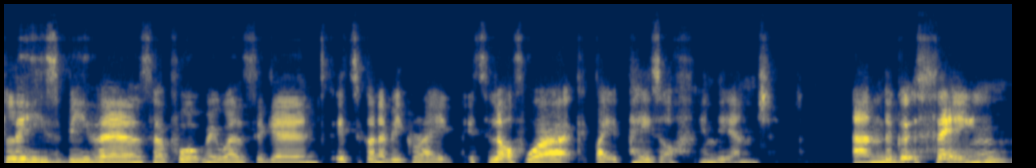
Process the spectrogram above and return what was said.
please be there and support me once again. It's gonna be great. It's a lot of work, but it pays off in the end. And the good thing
